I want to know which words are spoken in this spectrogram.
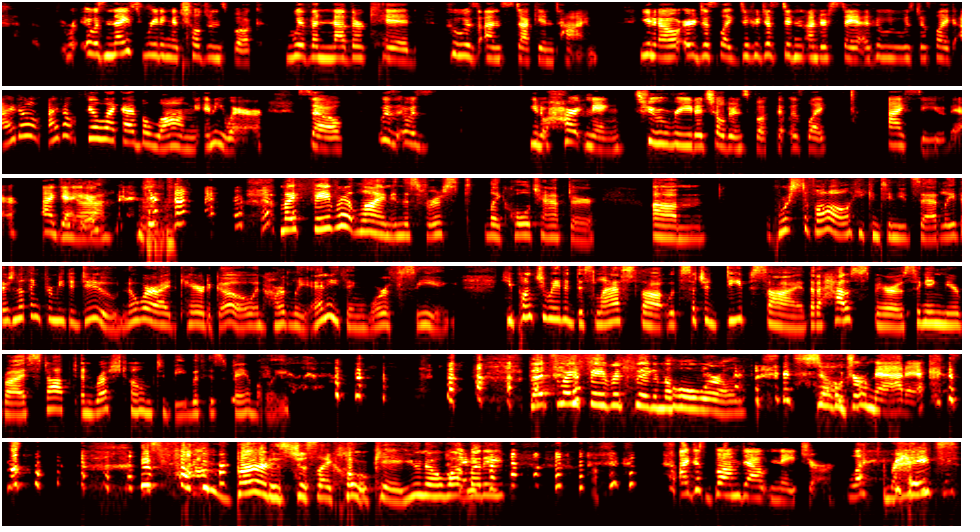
it was nice reading a children's book with another kid who was unstuck in time you know or just like who just didn't understand who was just like i don't i don't feel like i belong anywhere. So it was it was you know heartening to read a children's book that was like i see you there. I get yeah. you my favorite line in this first like whole chapter um Worst of all, he continued sadly, there's nothing for me to do, nowhere I'd care to go, and hardly anything worth seeing. He punctuated this last thought with such a deep sigh that a house sparrow singing nearby stopped and rushed home to be with his family. That's my favorite thing in the whole world. It's so dramatic. this fucking bird is just like, okay, you know what, buddy? I just bummed out nature. Like right.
